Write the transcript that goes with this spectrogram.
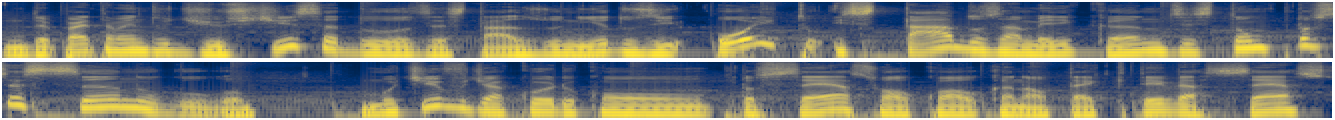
O Departamento de Justiça dos Estados Unidos e oito estados americanos estão processando o Google. O motivo, de acordo com o processo ao qual o Canaltech teve acesso,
